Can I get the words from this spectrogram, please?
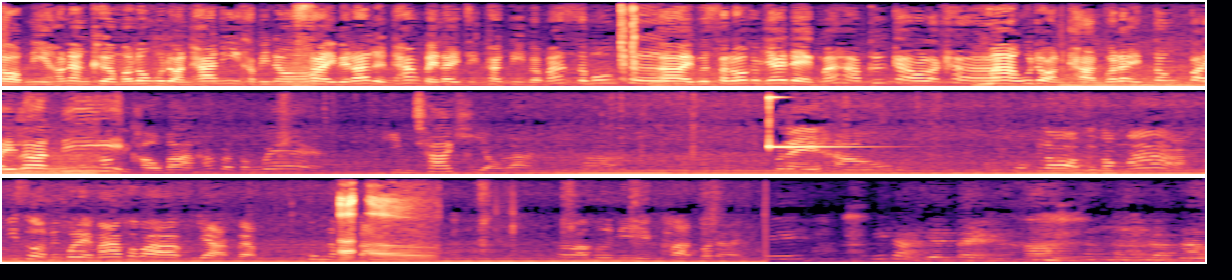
รอบนี้เขานั่งเครื่องมาลงอุดรธานีค่ะพี่น้อง ใส่เวลาเดินทางไปไร่จิกพักดีประมาณสมงเคิงอ้ายบุษโรกับย่าแดกมาฮับคือเก่าล่ะค่ะ มาอุดรขาดบ่ได้ต้องไปร้านนี้สิเข้าบ้านเขาก็ต้องแวะกินชาเขียวร้านนี้ค่ะเบรเฮาทุกรอบจะต้องมามีส่วนหนึ่งบ่ได้มาเพราะว่าอยากแบบคุ้มน้ำตาแต่ว่ามือนี้ผ่านมาได้นี่การเปลี่ยนแปลงนะคะแบบน่า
